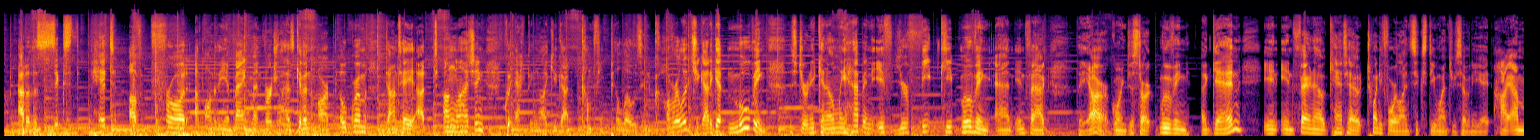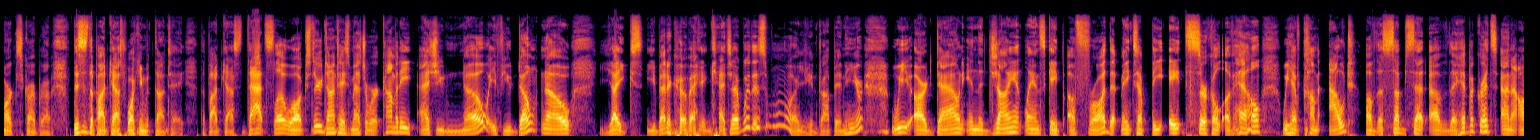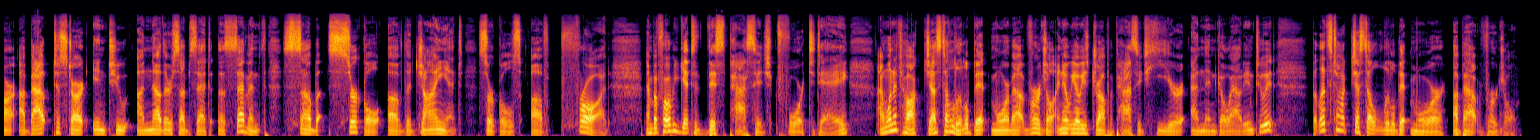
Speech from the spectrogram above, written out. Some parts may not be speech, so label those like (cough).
up out of the sixth pit of fraud up onto the embankment. Virgil has given our pilgrim, Dante, a tongue lashing. Quit acting like you got comfy pillows and coverlets. You got to get moving. This journey can only happen if your feet keep moving. And in fact, they are going to start moving again in Inferno, Canto 24, line 61 through 78. Hi, I'm Mark Scarborough. This is the podcast Walking with Dante, the podcast that slow walks through Dante's masterwork comedy. As you know, if you don't know, yikes, you better (laughs) go back and catch up with us, or you can drop in here. We are down in the giant landscape of fraud that makes up the eighth circle of hell. We have come out of the subset of the hypocrites and are about to start into another subset, the seventh sub circle of the giant circles of fraud. And before we get to this passage for today, I want to talk just a little bit more about Virgil. I know we always drop a passage here and then go out into it, but let's talk just a little bit more about Virgil.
